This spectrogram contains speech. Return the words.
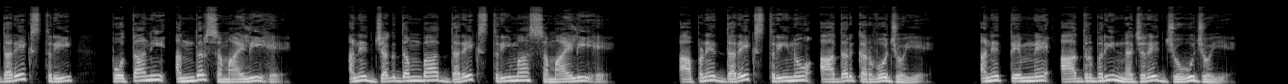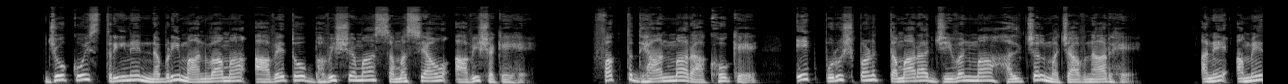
દરેક સ્ત્રી પોતાની અંદર સમાયેલી હે અને જગદંબા દરેક સ્ત્રીમાં સમાયેલી હે. આપણે દરેક સ્ત્રીનો આદર કરવો જોઈએ અને તેમને આદરભરી નજરે જોવું જોઈએ. જો કોઈ સ્ત્રીને નબળી માનવામાં આવે તો ભવિષ્યમાં સમસ્યાઓ આવી શકે છે ફક્ત ધ્યાનમાં રાખો કે એક પુરુષ પણ તમારા જીવનમાં હલચલ મચાવનાર છે અને અમે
